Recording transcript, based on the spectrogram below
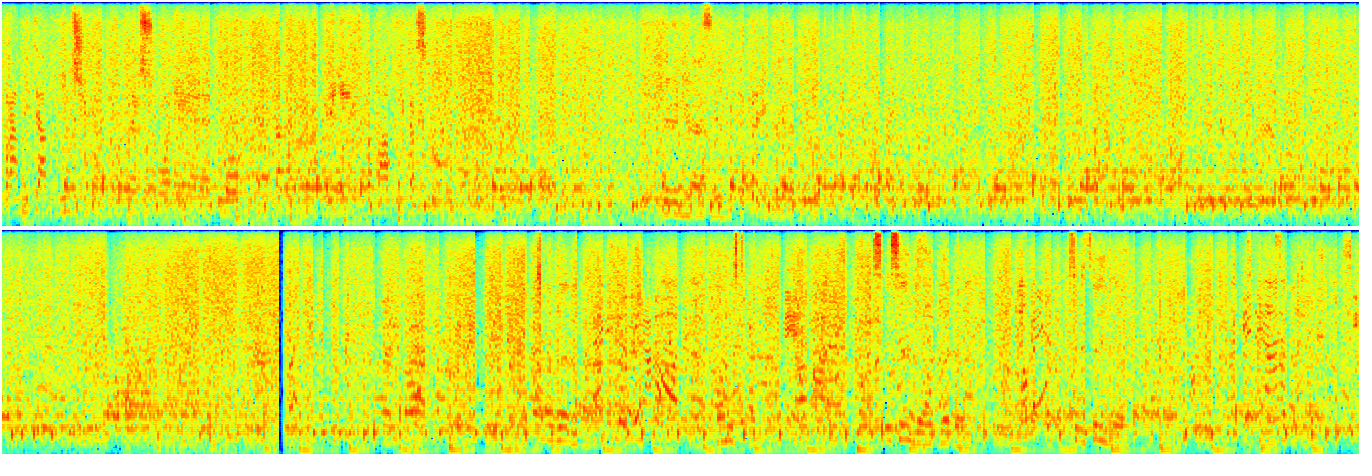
tramite amici, comunque persone provenienti dall'Africa sì. Ti ringrazio. Prego. Come stai? Sei single, vero? Come? Sei single? No, Fidanzata? Sì.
